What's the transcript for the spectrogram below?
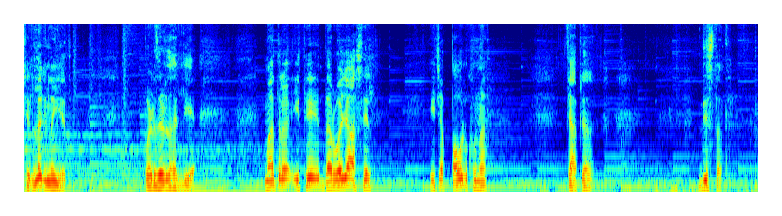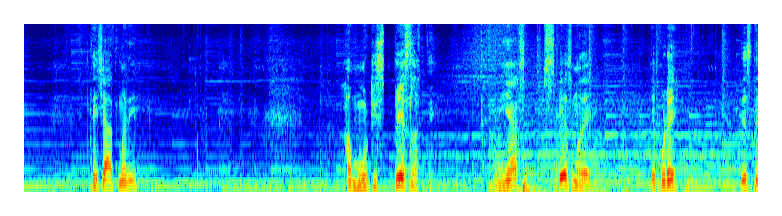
शिल्लक नाही आहेत. पडझड झाली आहे. मात्र इथे दरवाजा असेल याच्या पाऊल खुणा त्या आपल्याला दिसतात. त्याच्या आतमध्ये हा मोठी स्पेस लागते. आणि या स्पेसमध्ये हे पुढे दिसते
